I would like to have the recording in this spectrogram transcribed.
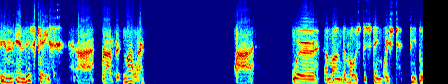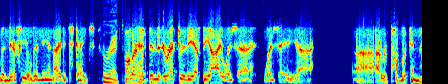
in, in this case, uh, Robert Mueller, uh, were among the most distinguished people in their field in the United States. Correct. Mueller had been the director of the FBI, was a, was a uh, uh, a Republican,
